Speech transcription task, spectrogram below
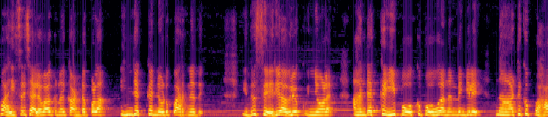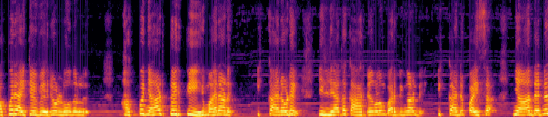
പൈസ ചെലവാക്കണത് കണ്ടപ്പോളാ ഇന്റെ ഒക്കെ എന്നോട് പറഞ്ഞത്. ഇത് ശരിയാവില്ല കുഞ്ഞോളെ. അന്റെ ഒക്കെ ഈ പോക്ക് പോവുകയെന്നുണ്ടെങ്കിൽ നാട്ടിക്ക് പാപ്പരായിട്ടേ വരുള്ളൂ എന്നുള്ളത്. അപ്പൊ ഞാൻ അടുത്തൊരു തീരുമാനമാണ് ഇക്കാനോട് ഇല്ലാത്ത കാരണങ്ങളും പറഞ്ഞുകൊണ്ട് ഇക്കാന്റെ പൈസ ഞാൻ തന്നെ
